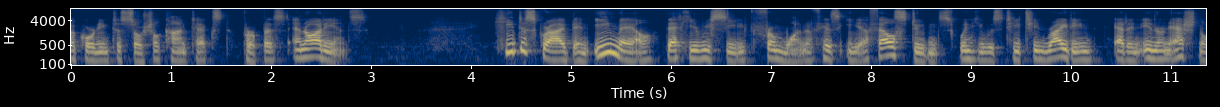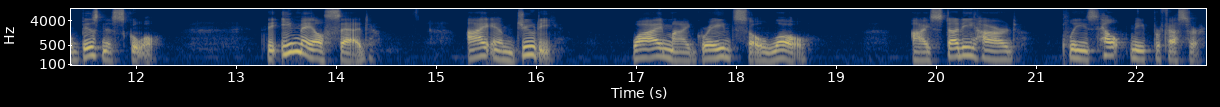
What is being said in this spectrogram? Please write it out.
according to social context, purpose, and audience he described an email that he received from one of his EFL students when he was teaching writing at an international business school. The email said, I am Judy. Why my grade so low? I study hard. Please help me, professor.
